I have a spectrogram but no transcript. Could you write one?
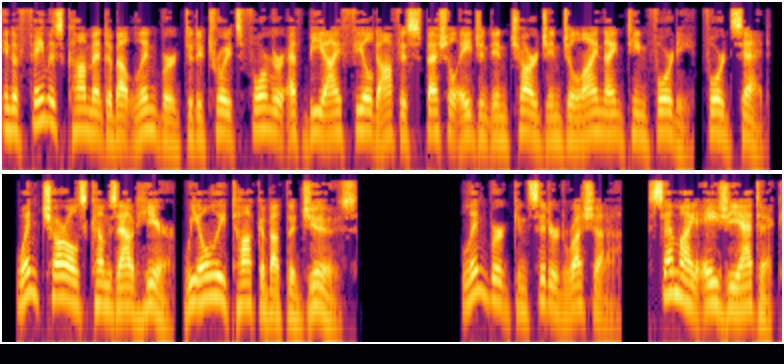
In a famous comment about Lindbergh to Detroit's former FBI field office special agent in charge in July 1940, Ford said, "'When Charles comes out here, we only talk about the Jews." Lindbergh considered Russia a semi-Asiatic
